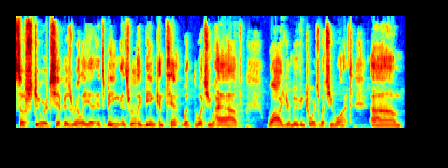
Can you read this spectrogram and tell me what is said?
So stewardship is really, it's being, it's really being content with what you have while you're moving towards what you want. Um,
